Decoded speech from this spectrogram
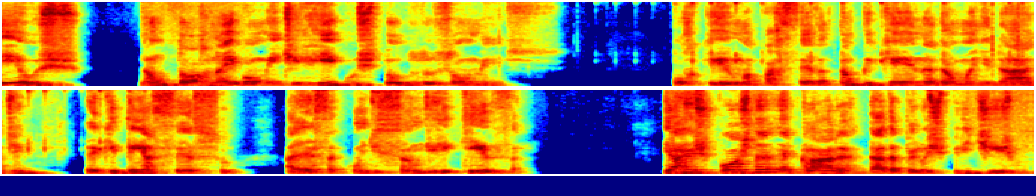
Deus não torna igualmente ricos todos os homens? Porque uma parcela tão pequena da humanidade é que tem acesso a essa condição de riqueza. E a resposta é clara, dada pelo Espiritismo.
